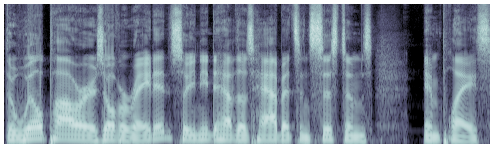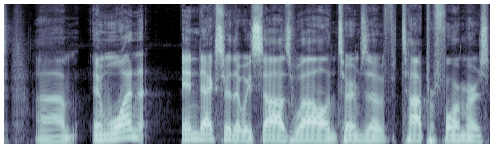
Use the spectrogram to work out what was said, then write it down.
the willpower is overrated. So you need to have those habits and systems in place. Um, and one indexer that we saw as well in terms of top performers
